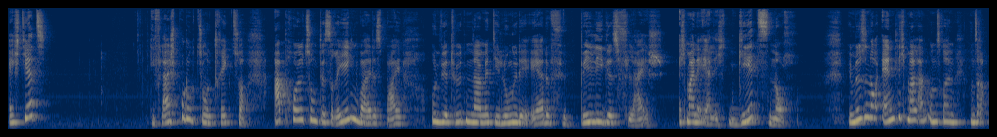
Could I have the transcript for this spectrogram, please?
Echt jetzt? Die Fleischproduktion trägt zur Abholzung des Regenwaldes bei und wir töten damit die Lunge der Erde für billiges Fleisch. Ich meine ehrlich, geht's noch? Wir müssen doch endlich mal an unseren, unserer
